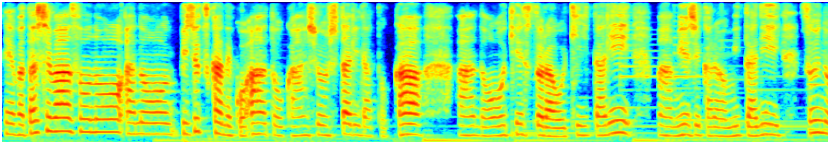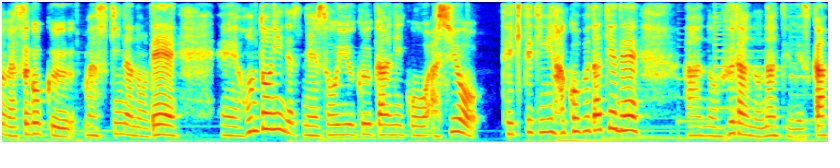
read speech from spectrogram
で私はそのあの美術館でこうアートを鑑賞したりだとかあのオーケストラを聴いたり、まあ、ミュージカルを見たりそういうのがすごく、まあ、好きなので、えー、本当にですねそういう空間にこう足を定期的に運ぶだけであの普段の何て言うんですか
